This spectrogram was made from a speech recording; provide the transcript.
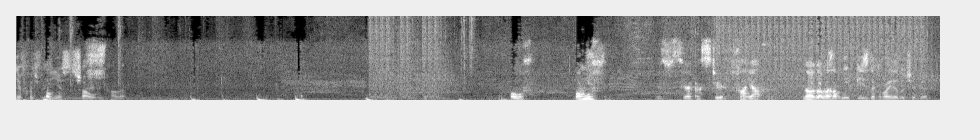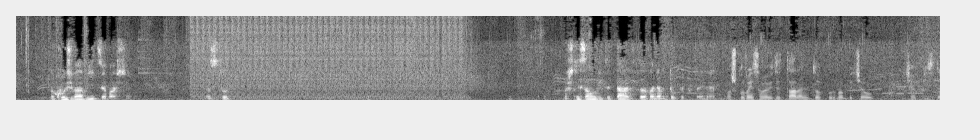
Nie wchodź w linię strzału, ale... Pomóż. Pomóż. Jest jaka z ciebie faja. No Kurwa, dobra. zamknij pizdę, chyba idę do ciebie. No kuźwa widzę właśnie. Jest tu... Masz niesamowity talent do dawania w dupy tutaj, nie? Masz kurwa niesamowity talent do kurwa bycia, bycia pizdą.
